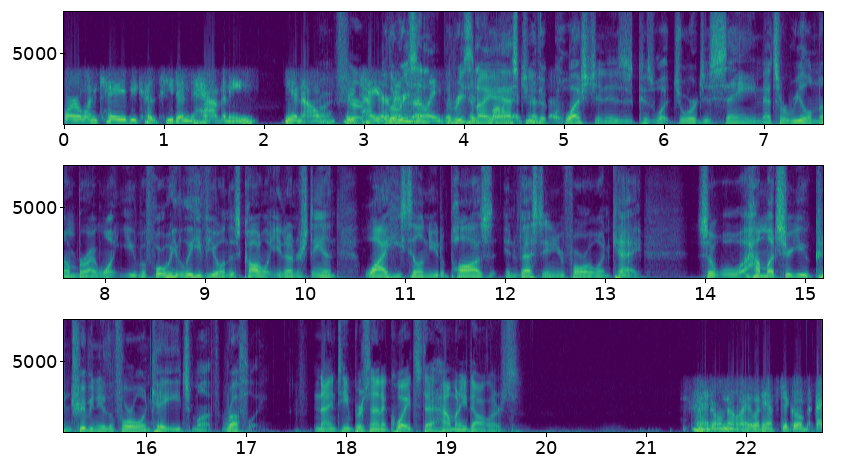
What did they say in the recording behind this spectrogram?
401k because he didn't have any, you know, Right, sure. retirement. Well, the reason really, the reason I small asked you the question is because what George is saying that's a real number. I want you before we leave you on this call. I want you to understand why he's telling you to pause investing in your 401k. So, how much are you contributing to the 401k each month, roughly? 19% equates to how many dollars? I don't know. I would have to go. I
